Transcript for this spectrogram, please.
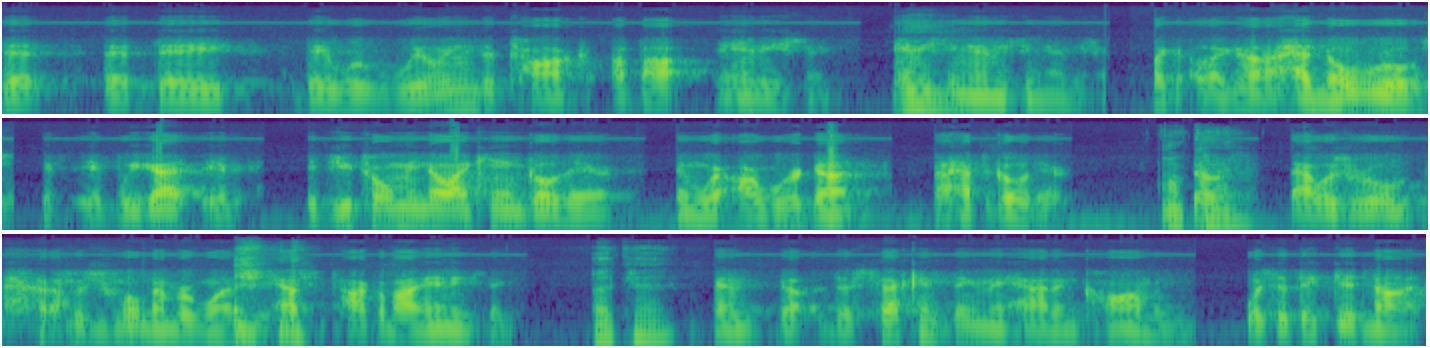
that that they they were willing to talk about anything, anything, mm-hmm. anything, anything. Like like I had no rules. If if we got if if you told me no, I can't go there, then we're uh, we're done. I have to go there. Okay. So that was rule. That was rule number one. You have to talk about anything. Okay. And the the second thing they had in common was that they did not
